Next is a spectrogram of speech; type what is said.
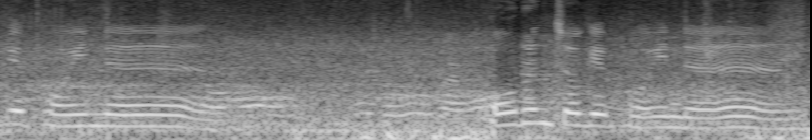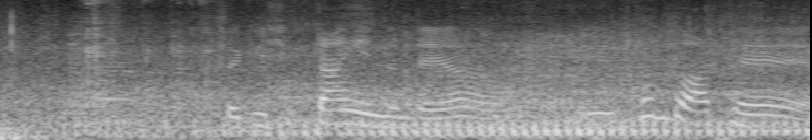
오른쪽에 보이는 오른쪽에 보이는 저기 식당이 있는데요. 이 콘도 앞에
